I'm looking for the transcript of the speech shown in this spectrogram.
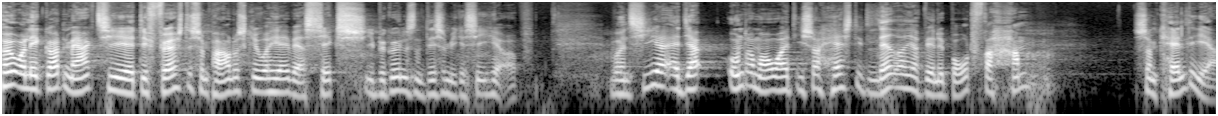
Prøv at lægge godt mærke til øh, det første, som Paulus skriver her i vers 6, i begyndelsen af det, som I kan se heroppe. Hvor han siger, at jeg undrer mig over, at I så hastigt lader jer vende bort fra ham, som kaldte jer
